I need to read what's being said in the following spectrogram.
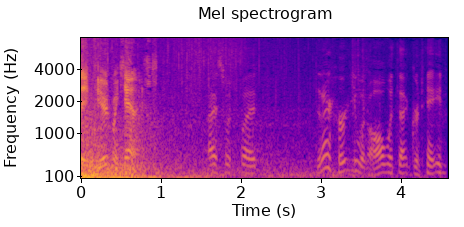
a feared mechanic. I Switchblade. Did I hurt you at all with that grenade?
